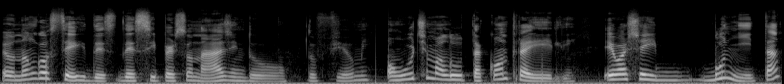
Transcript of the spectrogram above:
eu não gostei desse, desse personagem do, do filme. A última luta contra ele eu achei bonita.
